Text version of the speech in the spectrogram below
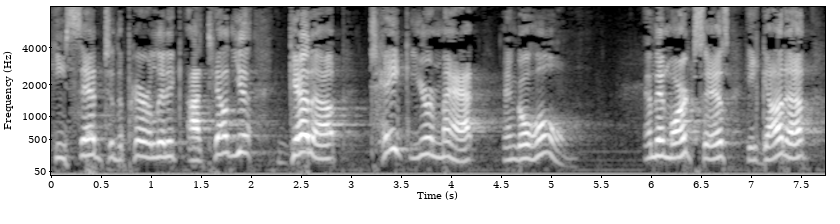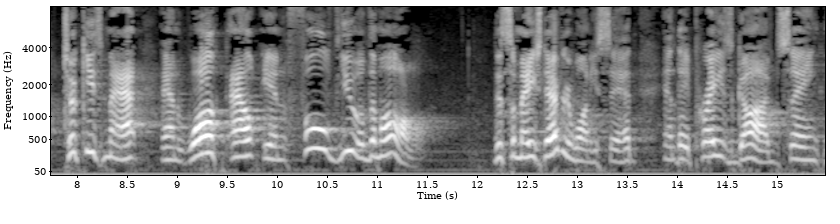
he said to the paralytic, I tell you, get up, take your mat, and go home. And then Mark says he got up, took his mat, and walked out in full view of them all. This amazed everyone, he said, and they praised God, saying,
